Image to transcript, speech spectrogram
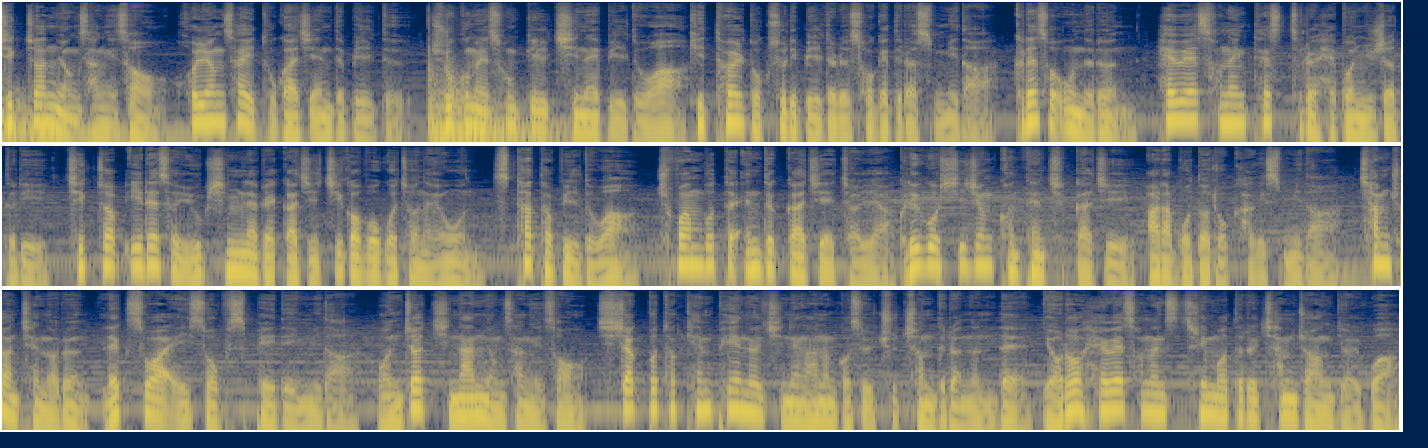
직전 영상에서 홀령사의 두 가지 엔드 빌드, 죽음의 손길 진해 빌드와 깃털 독수리 빌드를 소개드렸습니다. 그래서 오늘은 해외 선행 테스트를 해본 유저들이 직접 1에서 60레벨까지 찍어보고 전해온 스타터 빌드와 초반부터 엔드까지의 전략, 그리고 시즌 컨텐츠까지 알아보도록 하겠습니다. 참조한 채널은 렉스와 에이스 오브 스페이드입니다. 먼저 지난 영상에서 시작부터 캠페인을 진행하는 것을 추천드렸는데 여러 해외 선행 스트리머들을 참조한 결과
